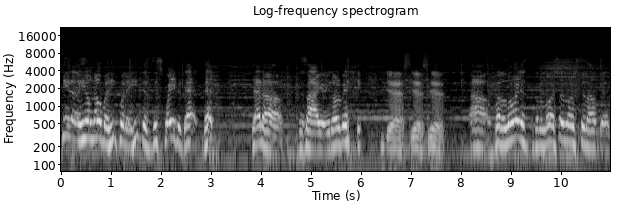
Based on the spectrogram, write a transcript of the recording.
he don't- he don't know, but he put it he just dissuaded that that that uh desire. You know what I mean? yes, yes, yes. Uh, but the Lord is but the Lord, certain Lord stood up and,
